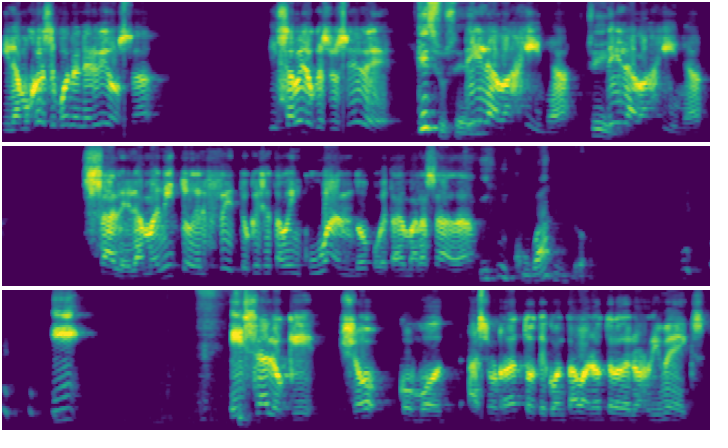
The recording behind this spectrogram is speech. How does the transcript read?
Y la mujer se pone nerviosa y ¿sabe lo que sucede? ¿Qué sucede? De la vagina, de la vagina sale la manito del feto que ella estaba incubando porque estaba embarazada. Incubando. Y ella lo que yo, como hace un rato te contaba en otro de los remakes,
